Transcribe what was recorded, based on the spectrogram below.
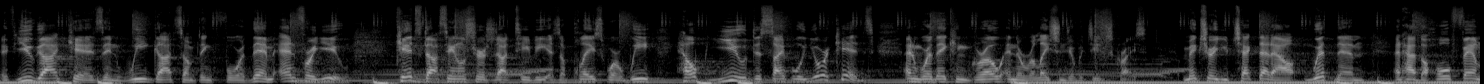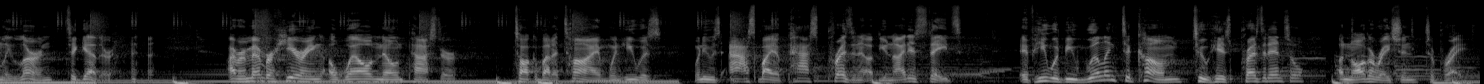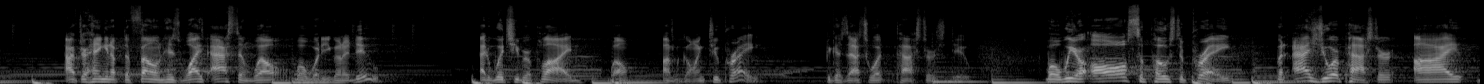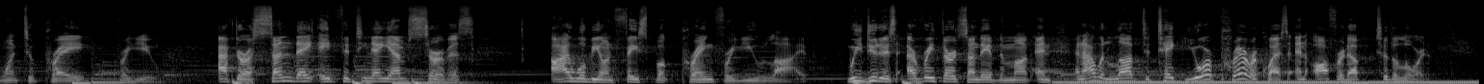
If you got kids, then we got something for them and for you. Kids.sandalschurch.tv is a place where we help you disciple your kids and where they can grow in their relationship with Jesus Christ. Make sure you check that out with them and have the whole family learn together. I remember hearing a well known pastor talk about a time when he was when he was asked by a past president of the United States if he would be willing to come to his presidential inauguration to pray. After hanging up the phone, his wife asked him, "Well, well, what are you going to do?" At which he replied, "Well, I'm going to pray." Because that's what pastors do. Well, we are all supposed to pray, but as your pastor, I want to pray for you. After a Sunday 8:15 a.m. service, I will be on Facebook praying for you live. We do this every third Sunday of the month, and, and I would love to take your prayer request and offer it up to the Lord.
